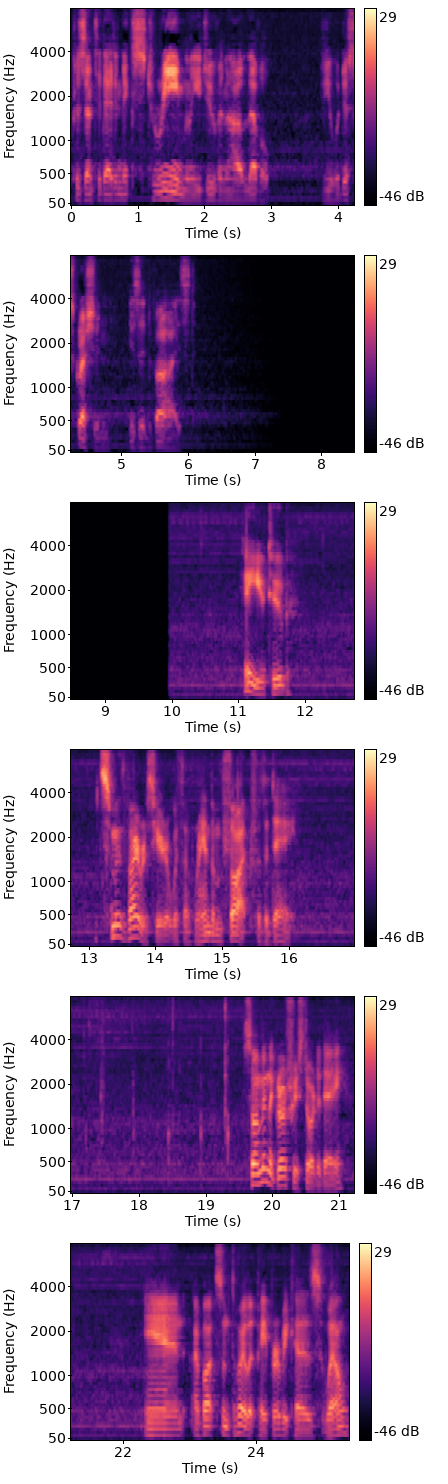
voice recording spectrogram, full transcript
presented at an extremely juvenile level. Viewer discretion is advised. Hey YouTube, it's Smooth Virus here with a random thought for the day. So I'm in the grocery store today and I bought some toilet paper because, well,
